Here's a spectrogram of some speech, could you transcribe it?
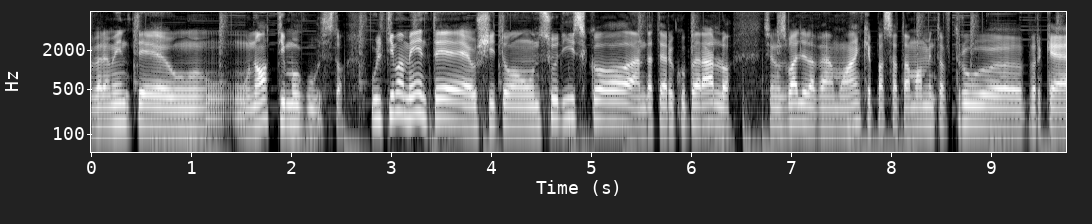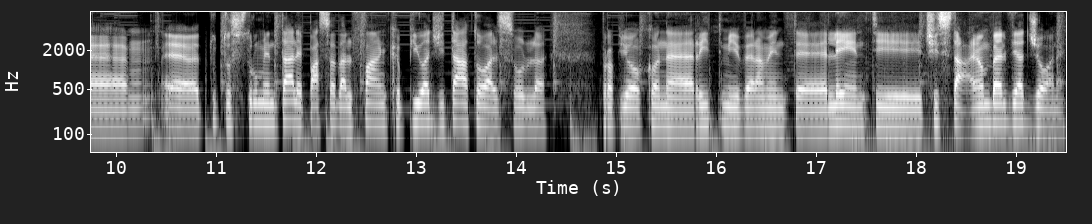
veramente un, un, ottimo gusto. Ultimamente è uscito un suo disco, andate a recuperarlo, se non sbaglio l'avevamo anche passato a Moment of True eh, perché mm, è tutto strumentale, passa dal funk più agitato al soul proprio con eh, ritmi veramente lenti, ci sta, è un bel viaggione.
